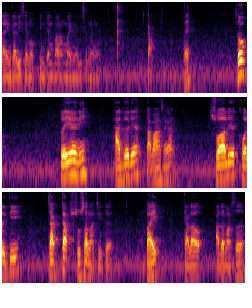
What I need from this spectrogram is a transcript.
Lain kali saya mau pinjam barang main lagi senang lah. Kau eh? So player ni harga dia tak mahal sangat. Suara dia quality, cakap susah nak cerita. Baik kalau ada masa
